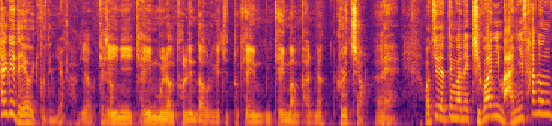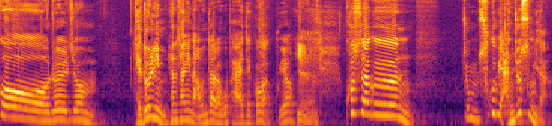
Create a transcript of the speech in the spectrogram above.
팔게 되어 있거든요. 하게요. 개인이 개인 물량 털린다 그러겠지 또 개인 개인만 팔면 그렇죠. 네. 네. 어찌 됐든 간에 기관이 많이 사는 거를 좀 되돌림 현상이 나온다라고 봐야 될 것 같고요. 예. 코스닥은 좀 수급이 안 좋습니다.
